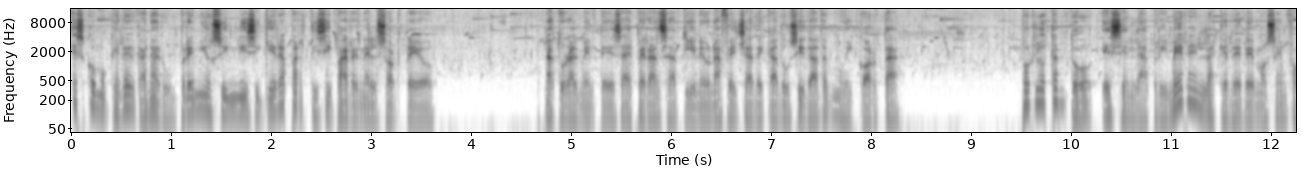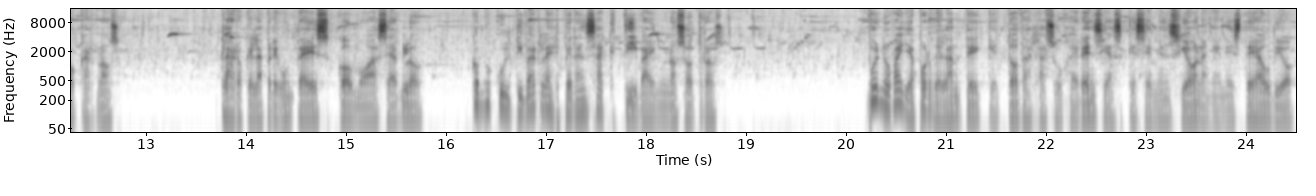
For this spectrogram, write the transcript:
Es como querer ganar un premio sin ni siquiera participar en el sorteo. Naturalmente esa esperanza tiene una fecha de caducidad muy corta. Por lo tanto, es en la primera en la que debemos enfocarnos. Claro que la pregunta es cómo hacerlo, cómo cultivar la esperanza activa en nosotros. Bueno, vaya por delante que todas las sugerencias que se mencionan en este audio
